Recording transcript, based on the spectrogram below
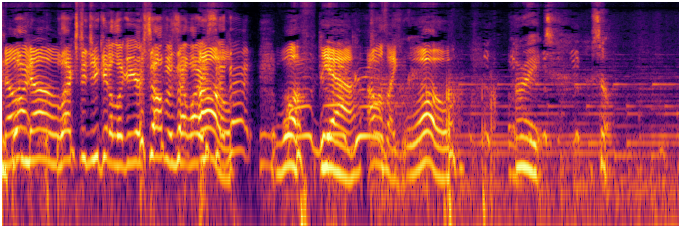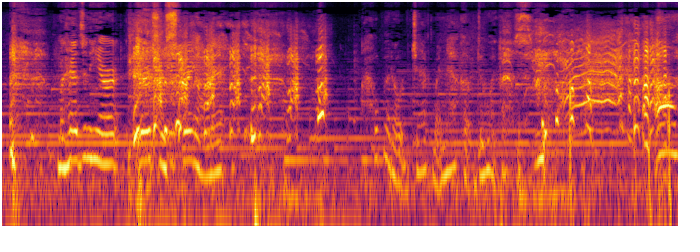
no, What? no. Lex, did you get a look at yourself? Is that why you Oh. said that? Woof. Oh, God, yeah. girl. I was like, whoa. All right. So, my head's in here. There's some spring on it. I hope I don't jack my neck up doing this. Uh,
